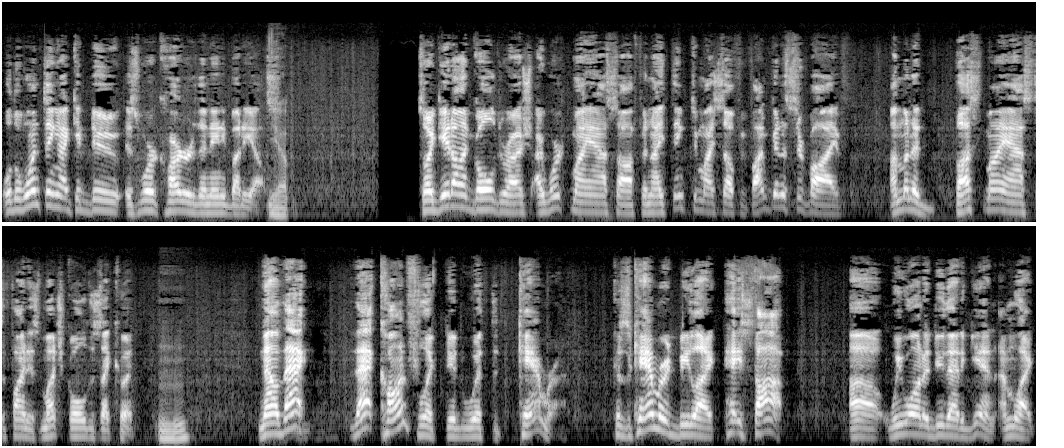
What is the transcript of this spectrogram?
Well, the one thing I could do is work harder than anybody else. Yep. So I get on Gold Rush, I work my ass off, and I think to myself, if I'm going to survive, I'm going to bust my ass to find as much gold as I could. hmm Now that that conflicted with the camera because the camera would be like, "Hey, stop! Uh, we want to do that again." I'm like,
